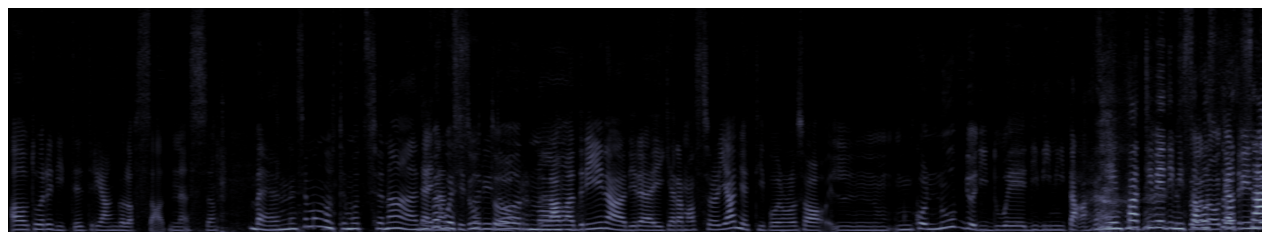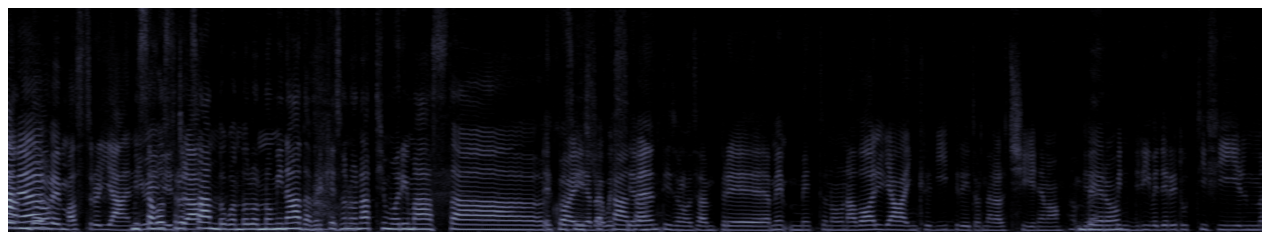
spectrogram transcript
autore di The Triangle of Sadness. Beh, ne siamo molto emozionati. Beh, Poi questo ritorno. la madrina, direi Chiara Mastroianni, è tipo, non lo so, il- un connubio di due divinità. E infatti, vedi, mi stavo Sono Catherine strozzando. Deneuve e Mastroianni. Mi stavo quindi già- strozzando quando l'ho nominata perché sono un attimo rimasta E così poi, vabbè, questi eventi sono sempre. A me mettono una voglia incredibile di tornare al cinema. ovviamente, Vero. Quindi di rivedere tutti i film.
